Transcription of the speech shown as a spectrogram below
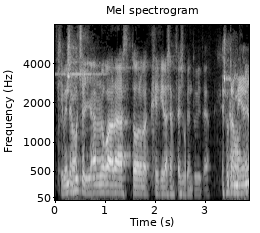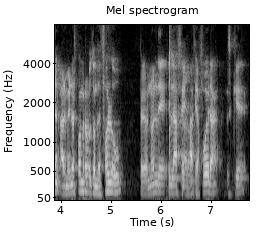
Si vendes Eso- mucho, ya luego harás todo lo que quieras en Facebook y en Twitter. Eso Pero también- Al menos, al menos ponme el botón de follow, pero no el de enlace Claro. hacia afuera. Es que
